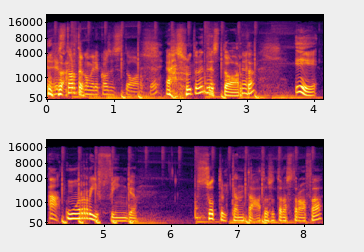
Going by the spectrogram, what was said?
è storta come le cose storte. È assolutamente storta e ha un riffing sotto il cantato, sotto la strofa,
